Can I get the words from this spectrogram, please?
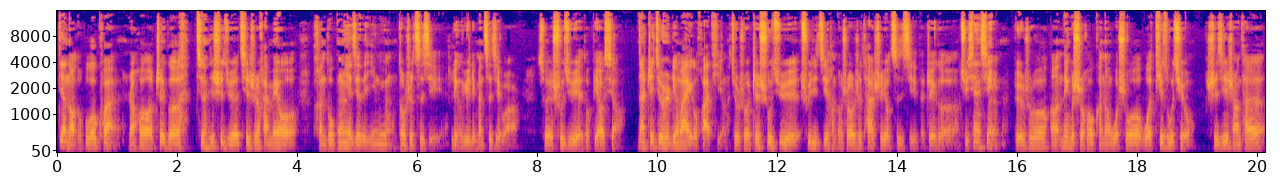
电脑都不够快，然后这个 计算机视觉其实还没有很多工业界的应用，都是自己领域里面自己玩，所以数据也都比较小。那这就是另外一个话题了，就是说这数据数据集很多时候是它是有自己的这个局限性的，比如说呃那个时候可能我说我踢足球。实际上，它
